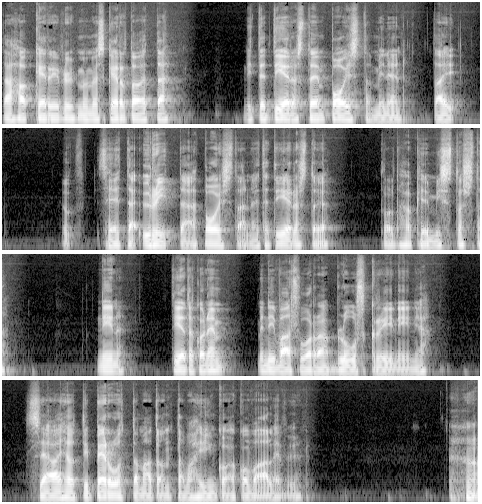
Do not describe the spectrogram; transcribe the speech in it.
Tämä hakkeriryhmä myös kertoo, että niiden tiedostojen poistaminen tai se, että yrittää poistaa näitä tiedostoja tuolta hakemistosta, niin tietokone meni vaan suoraan blue screeniin ja se aiheutti peruuttamatonta vahinkoa kovaa levyyn. Aha.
